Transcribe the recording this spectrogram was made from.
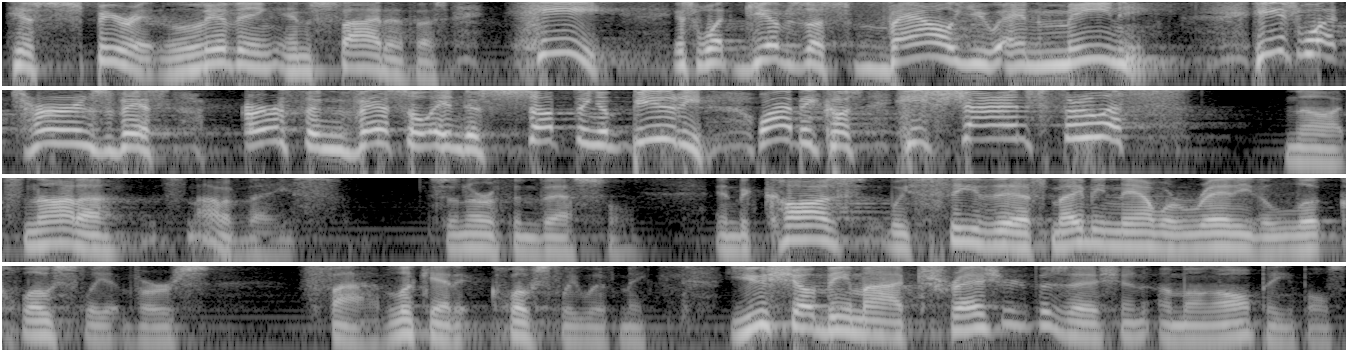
His Spirit living inside of us. He is what gives us value and meaning. He's what turns this earthen vessel into something of beauty. Why? Because He shines through us. No, it's not a, it's not a vase. It's an earthen vessel. And because we see this, maybe now we're ready to look closely at verse 5. Look at it closely with me. You shall be my treasured possession among all peoples,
